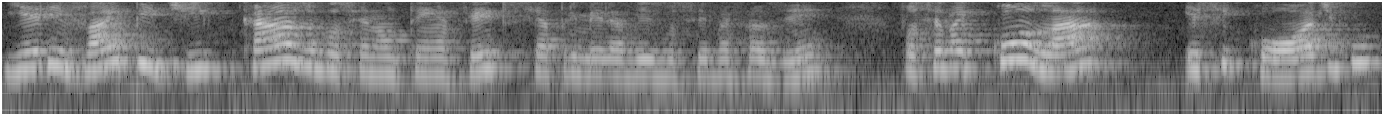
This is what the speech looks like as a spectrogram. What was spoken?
e ele vai pedir, caso você não tenha feito, se é a primeira vez você vai fazer, você vai colar esse código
